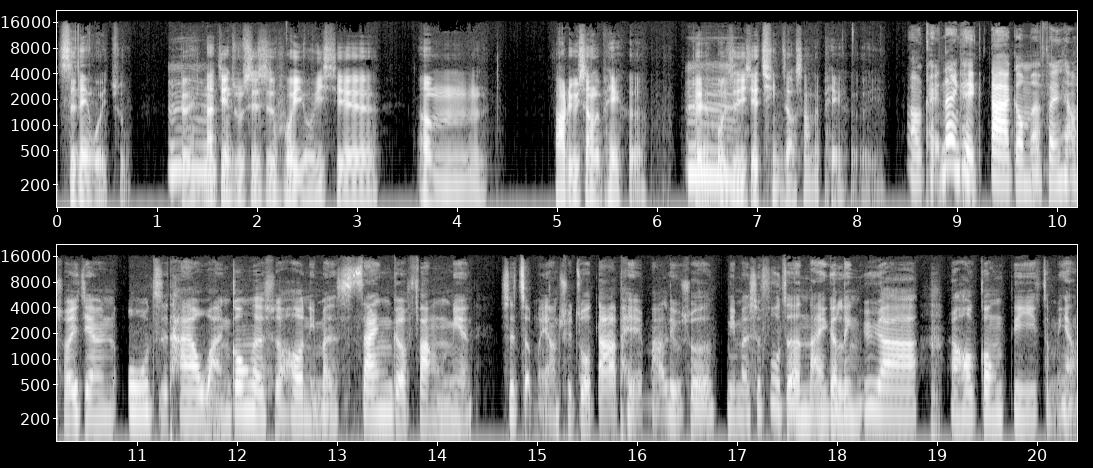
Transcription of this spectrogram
室内为主，嗯、对。那建筑师是会有一些嗯法律上的配合，对，嗯、或者是一些情造上的配合而已。OK，那你可以大家跟我们分享说，一间屋子它要完工的时候，你们三个方面是怎么样去做搭配吗？例如说，你们是负责哪一个领域啊？然后工地怎么样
